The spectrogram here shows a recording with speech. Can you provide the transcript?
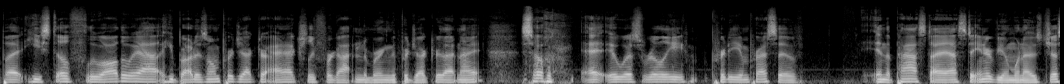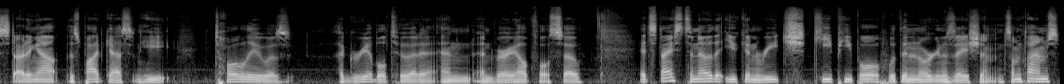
but he still flew all the way out. He brought his own projector. I had actually forgotten to bring the projector that night, so it was really pretty impressive in the past, I asked to interview him when I was just starting out this podcast, and he totally was agreeable to it and and very helpful. So it's nice to know that you can reach key people within an organization. Sometimes,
